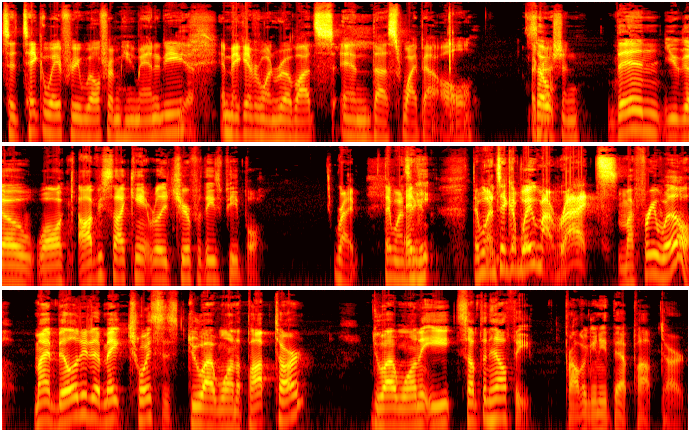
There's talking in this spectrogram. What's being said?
to take away free will from humanity Yes. and make everyone robots, and thus wipe out all So- aggression. Then you go, well, obviously I can't really cheer for these people. right? They want to take, they want to take away my rights. my free will, my ability to make choices. Do I want a Pop Tart? Do I want to eat something healthy? Probably gonna eat that Pop Tart.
